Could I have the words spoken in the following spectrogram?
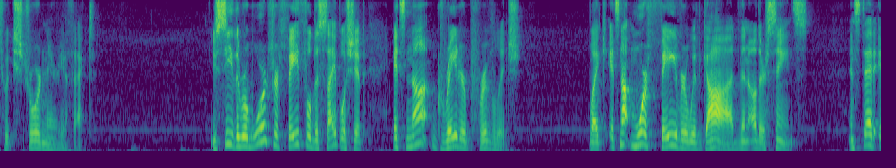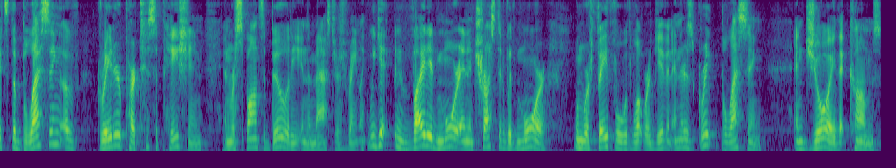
to extraordinary effect. You see, the reward for faithful discipleship, it's not greater privilege. Like, it's not more favor with God than other saints. Instead, it's the blessing of greater participation and responsibility in the master's reign. Like, we get invited more and entrusted with more when we're faithful with what we're given. And there's great blessing and joy that comes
